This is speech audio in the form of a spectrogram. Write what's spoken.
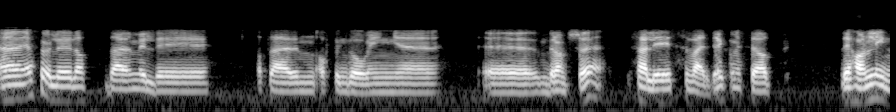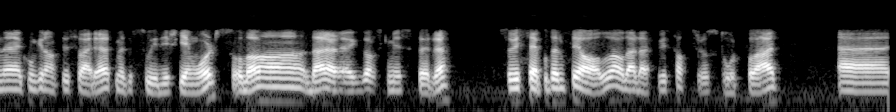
Eh, Jeg føler at det er en veldig at det er en up and going eh, eh, bransje. Særlig i Sverige kan vi se at de har en lignende konkurranse i Sverige som heter Swedish Game Awards, og da, der er det ganske mye større. Så vi ser potensialet, og det er derfor vi satser så stort på det her. Eh,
